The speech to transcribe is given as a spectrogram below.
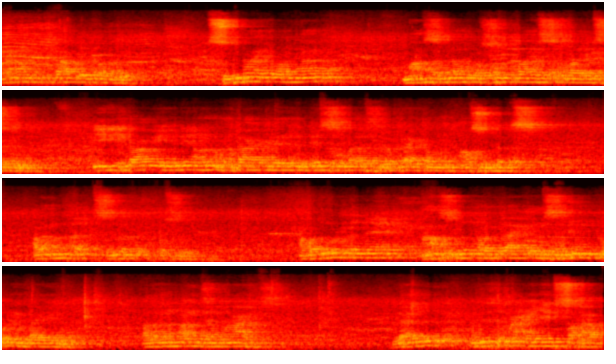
അതാണ് കിതാബ് എന്ന് പറഞ്ഞത് സുന്ന എന്ന് പറഞ്ഞാൽ മാ സല്ലം റസൂലുള്ളാഹി സ്വല്ലല്ലാഹു അലൈഹി വസല്ലം ഈ കിതാബ് എങ്ങനെയാണ് മനസ്സിലാക്കേണ്ടത് നബി സല്ലല്ലാഹു അലൈഹി വസല്ലം സുന്ദർ അതാണ് സുന്ദർ റസൂൽ അപ്പോൾ അതുകൊണ്ട് തന്നെ ആ സുന്ദർ നടപ്പിലാക്കിയ ഒരു സമയം കൂടെ ഉണ്ടായിരുന്നു അതാണ് ആ ജമാഅത്ത് അതായത് മജിത്തമായ സഹാബ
